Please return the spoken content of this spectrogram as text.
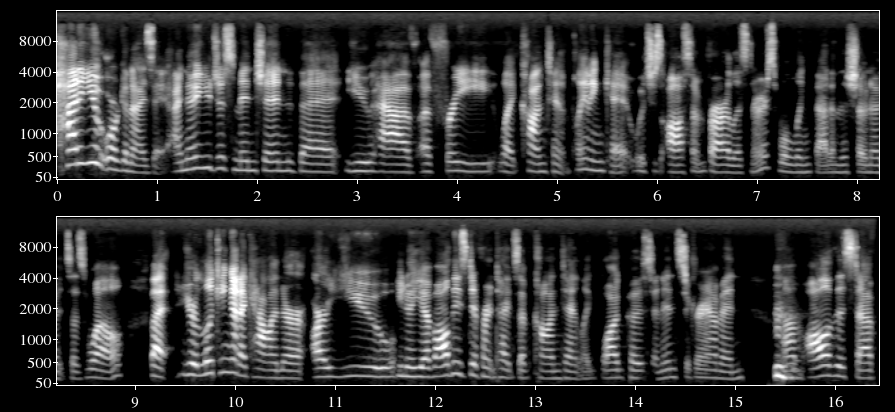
how do you organize it? I know you just mentioned that you have a free like content planning kit, which is awesome for our listeners. We'll link that in the show notes as well. But you're looking at a calendar. Are you, you know, you have all these different types of content like blog posts and Instagram and mm-hmm. um, all of this stuff.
